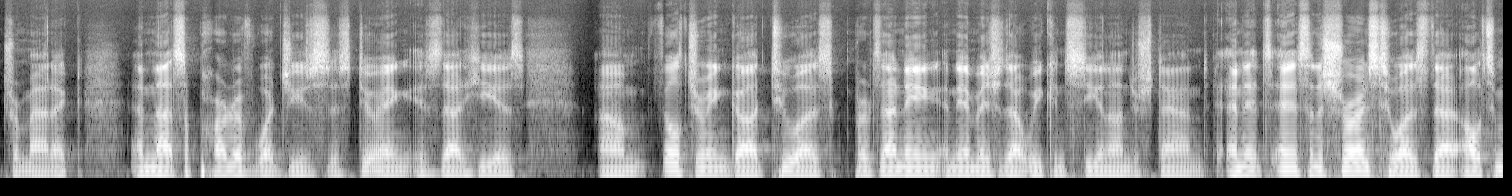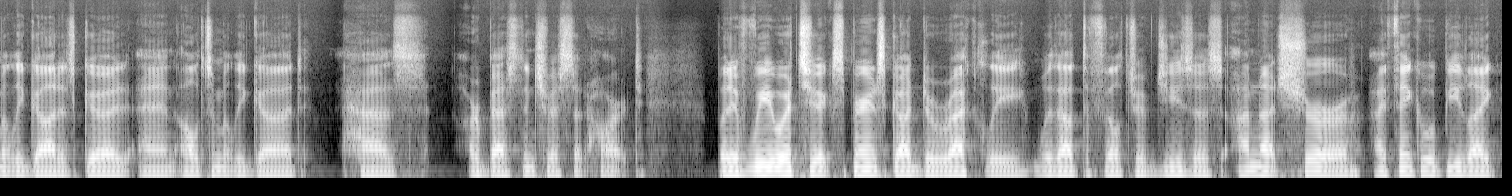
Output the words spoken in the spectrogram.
traumatic. And that's a part of what jesus is doing is that he is um, filtering god to us presenting an image that we can see and understand. And it's and it's an assurance to us that ultimately god is good and ultimately god has our best interests at heart but if we were to experience god directly without the filter of jesus i'm not sure i think it would be like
